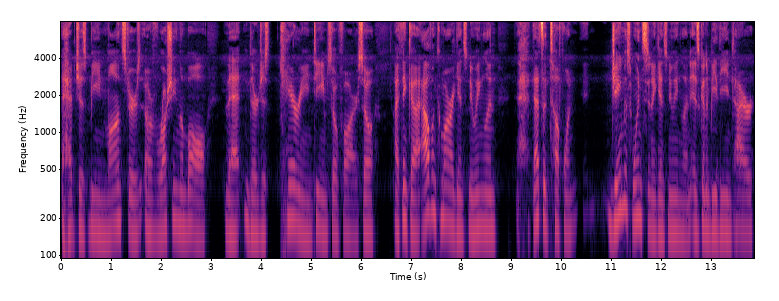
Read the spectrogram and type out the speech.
at just being monsters of rushing the ball that they're just carrying teams so far. So I think uh, Alvin Kamara against New England, that's a tough one. Jameis Winston against New England is going to be the entire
